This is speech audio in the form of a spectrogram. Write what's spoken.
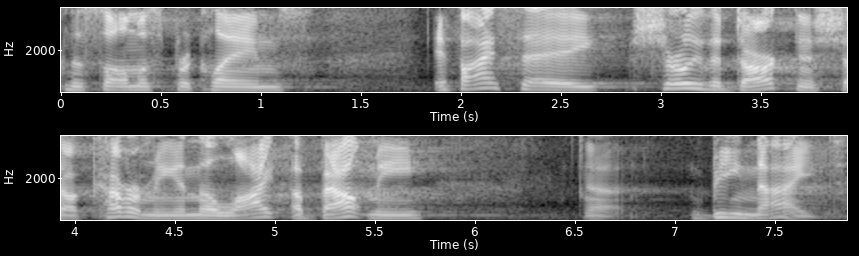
the psalmist proclaims, If I say, Surely the darkness shall cover me, and the light about me uh, be night,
